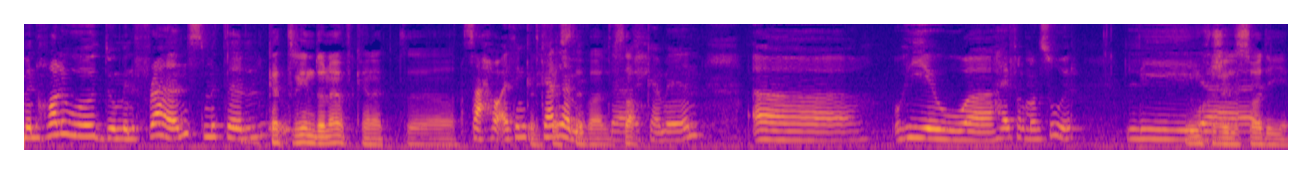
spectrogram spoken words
من هوليوود ومن فرانس مثل كاترين دونيف كانت آه صح و I think تكرمت صح. كمان. آه وهي وهيفا المنصور اللي المخرجة السعودية.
